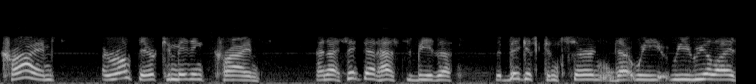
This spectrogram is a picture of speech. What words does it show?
crimes – are out there committing crimes. And I think that has to be the, the biggest concern that we, we realize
